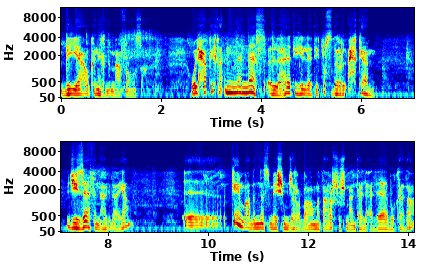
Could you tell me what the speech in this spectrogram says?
بياع وكان يخدم مع فرنسا. والحقيقة أن الناس هذه التي تصدر الأحكام جزافا هكذايا. كاين بعض الناس ماهيش مجربة وما تعرفش واش معناتها العذاب وكذا.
